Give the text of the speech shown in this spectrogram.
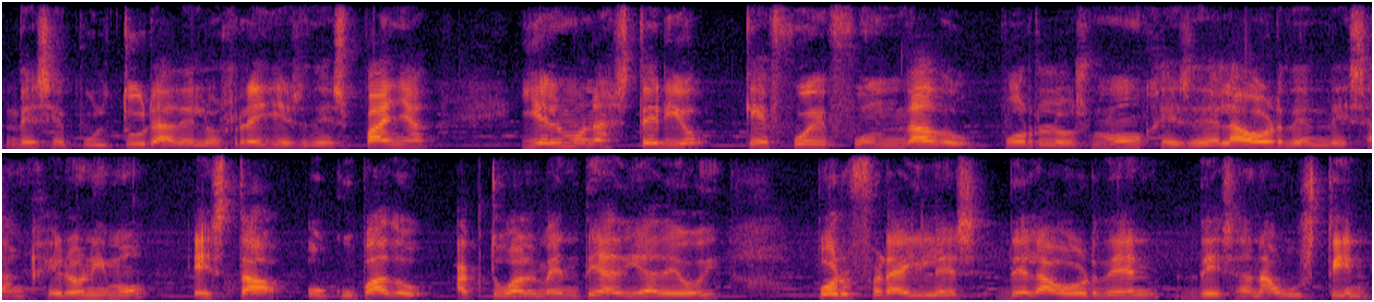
de sepultura de los reyes de España y el monasterio, que fue fundado por los monjes de la Orden de San Jerónimo, está ocupado actualmente a día de hoy por frailes de la Orden de San Agustín.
